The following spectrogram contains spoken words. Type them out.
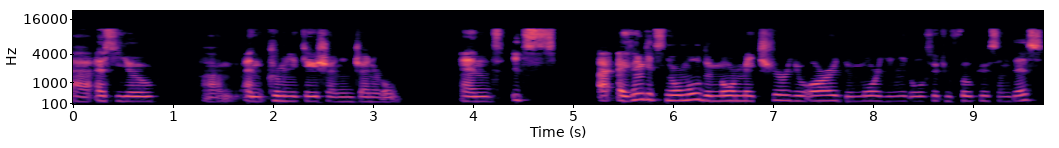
uh, SEO, um, and communication in general. And it's I, I think it's normal. The more mature you are, the more you need also to focus on this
